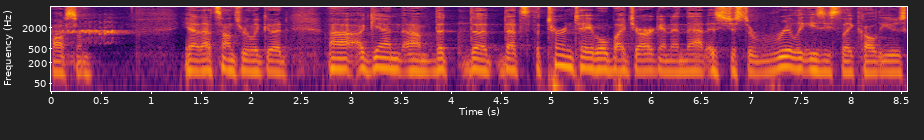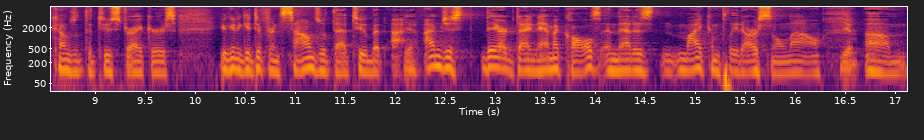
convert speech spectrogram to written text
Awesome. Yeah, that sounds really good. Uh, again, um, the the that's the turntable by Jargon, and that is just a really easy slate call to use. Comes with the two strikers. You're going to get different sounds with that too. But I, Yeah. I'm just they are dynamic calls, and that is my complete arsenal now. Yep. Um,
